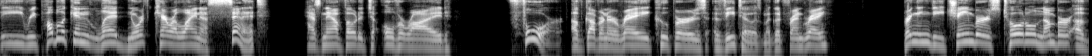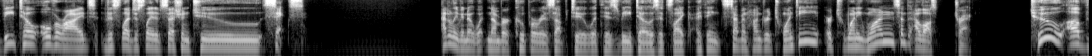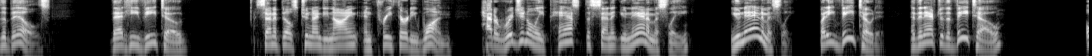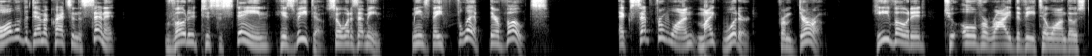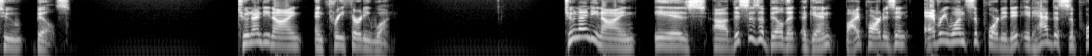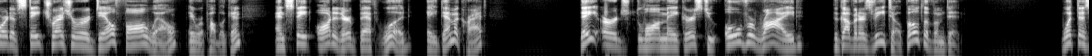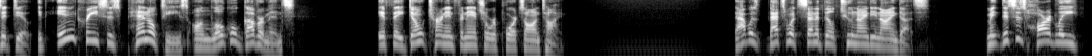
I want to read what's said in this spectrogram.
The Republican led North Carolina Senate has now voted to override four of Governor Ray Cooper's vetoes. My good friend Ray, bringing the chamber's total number of veto overrides this legislative session to six. I don't even know what number Cooper is up to with his vetoes. It's like, I think 720 or 21, something. I lost track. Two of the bills that he vetoed Senate Bills 299 and 331 had originally passed the Senate unanimously, unanimously, but he vetoed it. And then after the veto, all of the Democrats in the Senate voted to sustain his veto. So what does that mean? It means they flipped their votes. Except for one, Mike Woodard from Durham. He voted to override the veto on those two bills. 299 and 331. 299 is uh, this is a bill that again bipartisan everyone supported it. It had the support of state treasurer dale Folwell a republican and state auditor beth wood a democrat. They urged lawmakers to override the governor's veto. Both of them did. What does it do? It increases penalties on local governments if they don't turn in financial reports on time that was that's what Senate Bill 299 does. I mean, this is hardly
